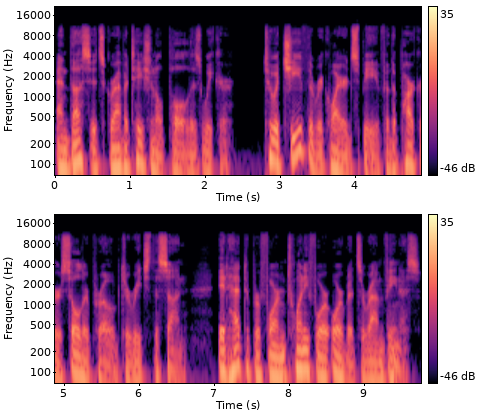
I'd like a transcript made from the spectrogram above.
and thus its gravitational pull is weaker. To achieve the required speed for the Parker Solar Probe to reach the Sun, it had to perform 24 orbits around Venus.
